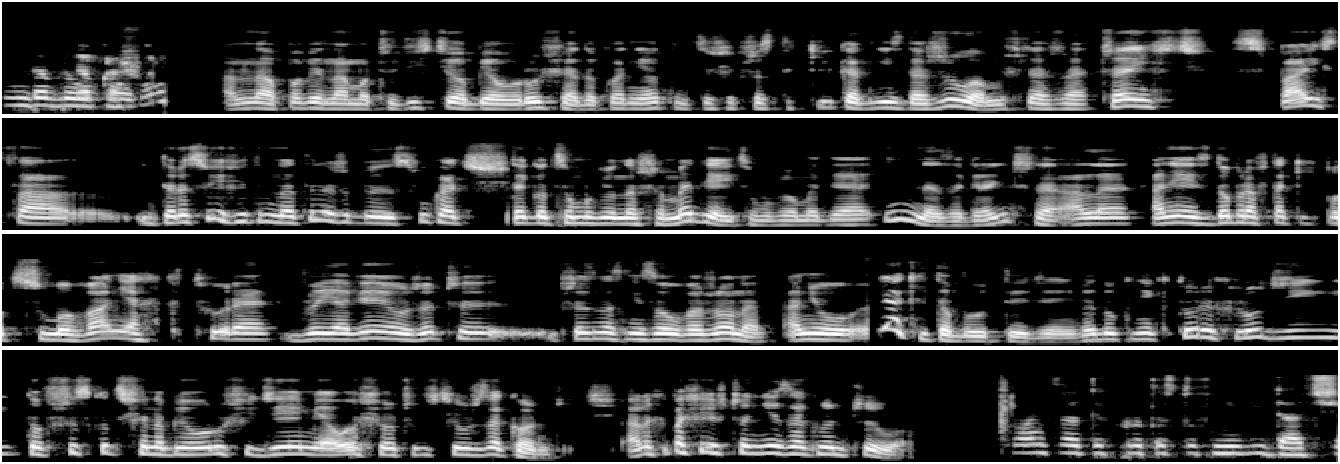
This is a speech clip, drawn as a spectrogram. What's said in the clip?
Dzień dobry Łukaszu. Anna opowie nam oczywiście o Białorusi, a dokładnie o tym, co się przez tych kilka dni zdarzyło. Myślę, że część z Państwa interesuje się tym na tyle, żeby słuchać tego, co mówią nasze media i co mówią media inne, zagraniczne, ale Ania jest dobra w takich podsumowaniach, które wyjawiają rzeczy przez nas niezauważone. Aniu, jaki to był tydzień? Według niektórych ludzi to wszystko, co się na Białorusi dzieje, miało się oczywiście już zakończyć, ale chyba się jeszcze nie zakończyło. Końca tych protestów nie widać.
